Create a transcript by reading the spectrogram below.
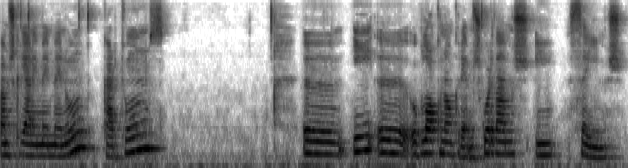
Vamos criar em main menu, cartoons, e o bloco não queremos, guardamos e saímos.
